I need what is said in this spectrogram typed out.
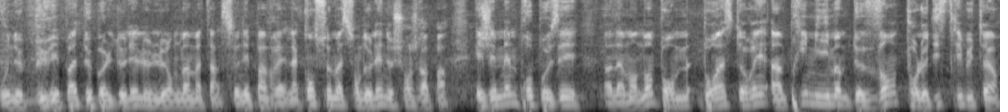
vous ne buvez pas deux bols de lait le lendemain matin. Ce n'est pas vrai. La consommation de lait ne changera pas. Et j'ai même proposé un amendement pour, pour instaurer un prix minimum de vente pour le distributeur.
